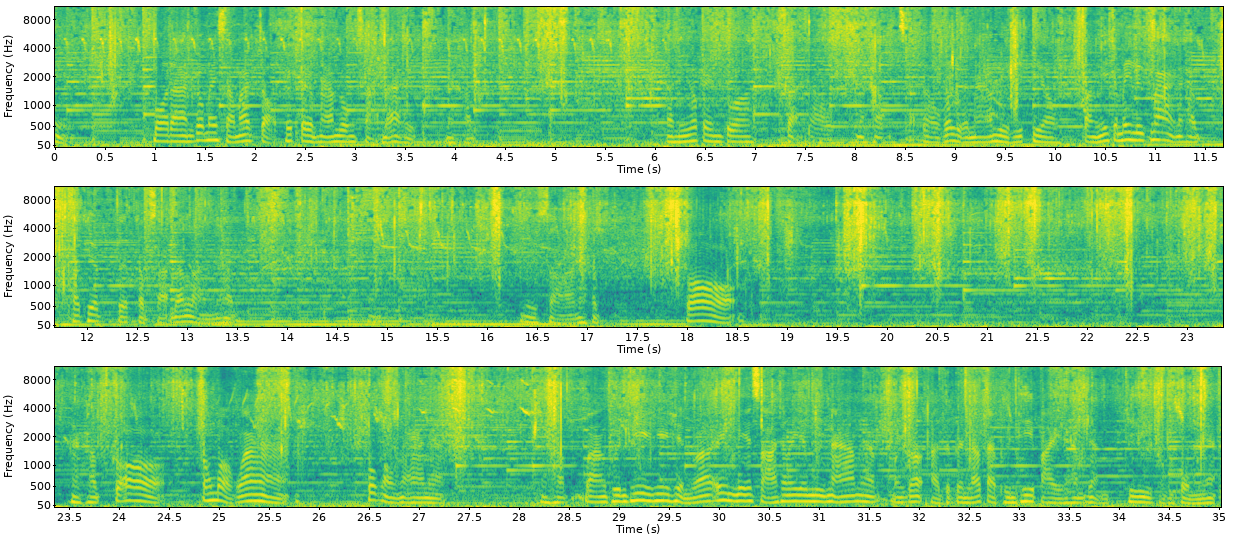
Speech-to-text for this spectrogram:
บาดาลก็ไม่สามารถเจาะเพื่อเติมน้ำลงสระได้นะครับ อันนี้ก็เป็นตัวสระเดานะครับสระเดาก็เหลือน้ำอยู่นิดเดียว ฝั่งนี้จะไม่ลึกมากนะครับ ถ้าเทียบเจอกับสระด้านหลังนะครับเมษานะครับ ก็ นะครับ ก็ต้องบอกว่าพวกหนองนาเนี่ยนะครับบางพื้นที่ที่เห็นว่าเอ้ยเมษาทำไมยังมีน้ำนะครับ มันก็อาจจะเป็นแล้วแต่พื้นที่ไปนะครับ อย่างที่ของผมเนี่ย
